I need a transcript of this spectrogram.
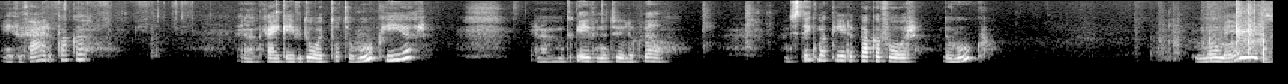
Even garen pakken. En dan ga ik even door tot de hoek hier en dan moet ik even natuurlijk wel een steekmarkeerder pakken voor de hoek. Moment.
